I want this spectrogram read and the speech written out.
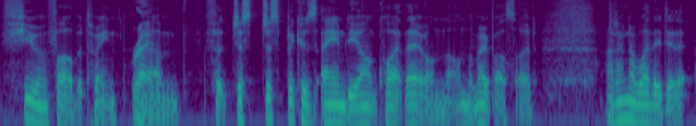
few and far between. Right. Um, for just just because AMD aren't quite there on the on the mobile side. I don't know why they did it.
